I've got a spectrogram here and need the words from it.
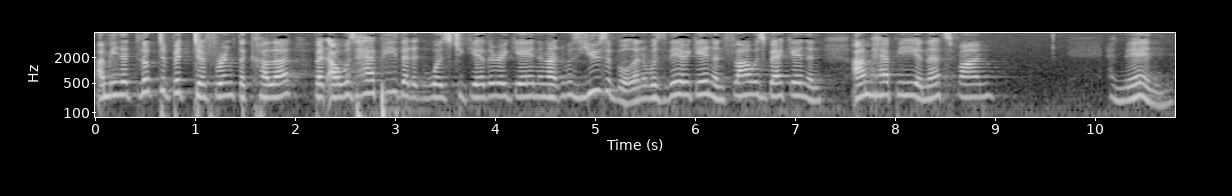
I mean, it looked a bit different, the color, but I was happy that it was together again and it was usable and it was there again and flowers back in. And I'm happy and that's fine. And then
